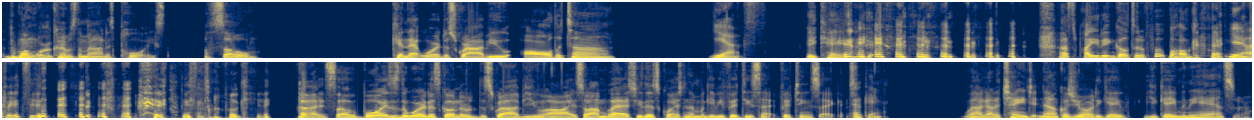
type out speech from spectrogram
the one word comes to mind is poised. So can that word describe you all the time? Yes. It can. That's why you didn't go to the football game. Yeah. okay. All right. So, poised is the word that's going to describe you. All right. So, I'm going to ask you this question. I'm going to give you 50 se- 15 seconds. Okay. Well, I got to change it now because you already gave you gave me the answer.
